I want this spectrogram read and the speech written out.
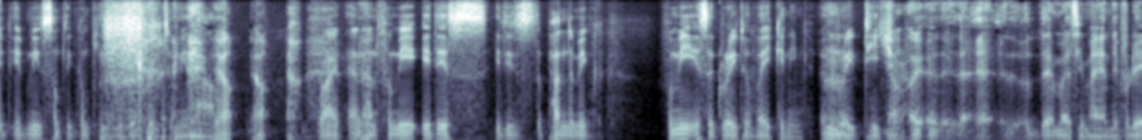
it, it means something completely different to me now Yeah, yeah. right and Yeah. and for me it is it is the pandemic for me is a great awakening a Mm. great teacher Ja, det må jeg si meg enig i. fordi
